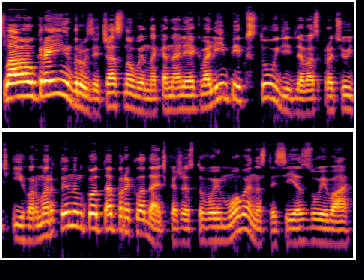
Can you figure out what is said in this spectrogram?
Слава Україні, друзі! Час новин на каналі Еквалімпік. В студії для вас працюють Ігор Мартиненко та перекладачка жестової мови Анастасія Зуєва.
